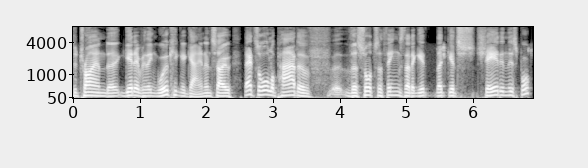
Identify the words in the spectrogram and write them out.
to try and uh, get everything working again. And so that's all a part of uh, the sorts of things that get that gets shared in this book.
